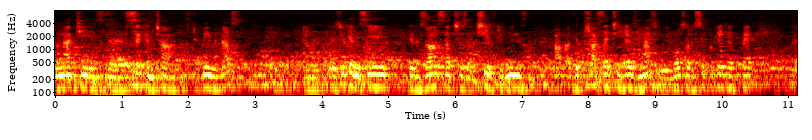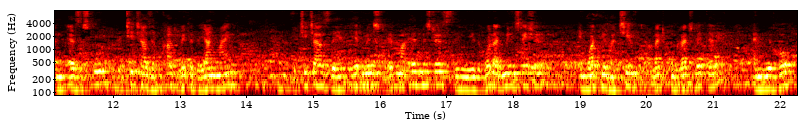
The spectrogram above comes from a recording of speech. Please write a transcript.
Unati is the second child to be with us. And as you can see, the results that she's achieved, it means uh, the trust that she has in us, we've also reciprocated back. And as a school, the teachers have cultivated the young mind. The teachers, the headmistress, the, the whole administration, in what we've achieved, I'd like to congratulate them and we hope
